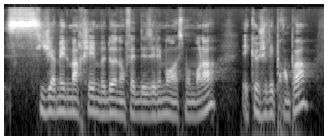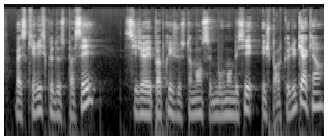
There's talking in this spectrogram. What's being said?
si jamais le marché me donne en fait des éléments à ce moment-là et que je les prends pas, bah ce qui risque de se passer, si j'avais pas pris justement ce mouvement baissier, et je parle que du CAC, hein,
